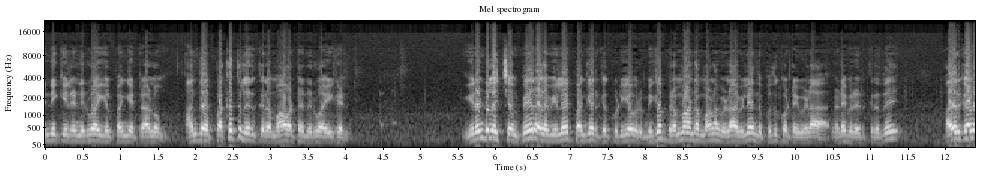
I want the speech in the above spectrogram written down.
எண்ணிக்கையில் நிர்வாகிகள் பங்கேற்றாலும் அந்த பக்கத்தில் இருக்கிற மாவட்ட நிர்வாகிகள் இரண்டு லட்சம் பேர் அளவிலே பங்கேற்கக்கூடிய ஒரு மிக பிரம்மாண்டமான விழாவிலே இந்த புதுக்கோட்டை விழா நடைபெற இருக்கிறது. அதற்கான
